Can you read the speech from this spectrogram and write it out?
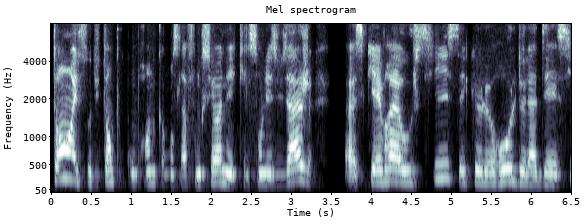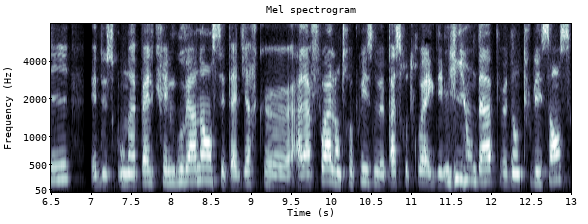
temps. Il faut du temps pour comprendre comment cela fonctionne et quels sont les usages. Euh, ce qui est vrai aussi, c'est que le rôle de la DSI est de ce qu'on appelle créer une gouvernance, c'est-à-dire que à la fois l'entreprise ne veut pas se retrouver avec des millions d'apps dans tous les sens.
